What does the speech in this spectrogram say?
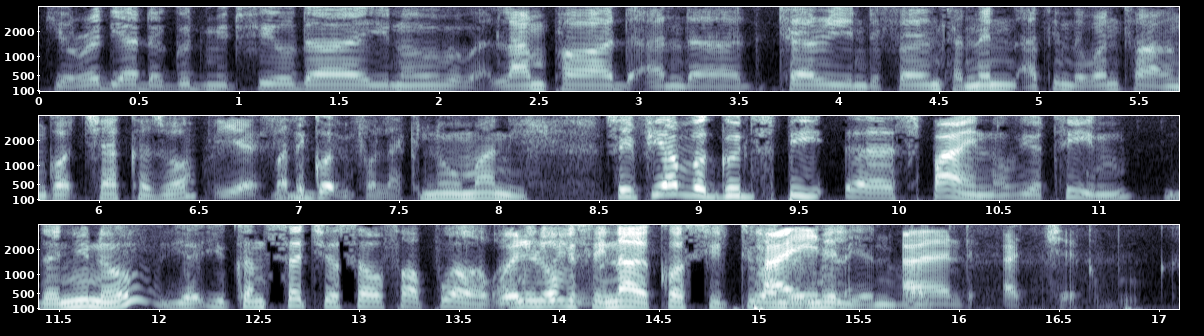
he already had a good midfielder you know lampard and uh, terry in defense and then i think they went out and got Cech as well Yes. but they got him for like no money so if you have a good spe- uh, spine of your team then you know you, you can set yourself up well, Well, i mean obviously now it costs you two hundred million but and a checkbook.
